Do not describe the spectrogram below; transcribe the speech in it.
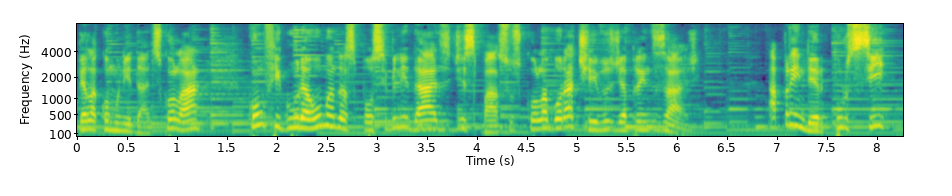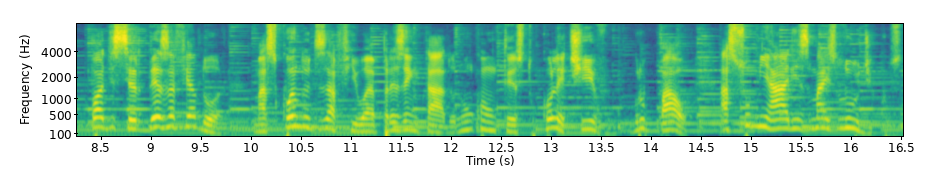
pela comunidade escolar, configura uma das possibilidades de espaços colaborativos de aprendizagem. Aprender por si pode ser desafiador, mas quando o desafio é apresentado num contexto coletivo, grupal, assume ares mais lúdicos,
